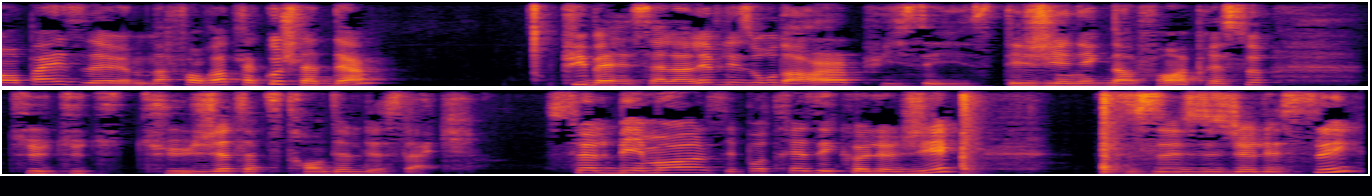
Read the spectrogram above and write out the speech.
on pèse, euh, dans le fond, on rentre la couche là-dedans. Puis, ben, ça enlève les odeurs, puis c'est hygiénique, dans le fond. Après ça, tu, tu, tu, tu jettes la petite rondelle de sac. Seul bémol, c'est pas très écologique je, le sais.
